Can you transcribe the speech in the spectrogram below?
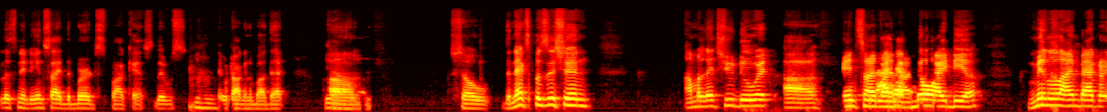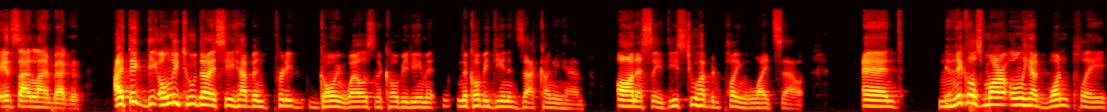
listening to Inside the Birds podcast. There was mm-hmm. they were talking about that. Yeah. Um, so the next position, I'm gonna let you do it. Uh, inside I linebacker. have no idea. Middle linebacker, inside linebacker. I think the only two that I see have been pretty going well is Nakobe Dean, Nakobe Dean and Zach Cunningham. Honestly, these two have been playing lights out. And yeah. Nicholas Morrow only had one play.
